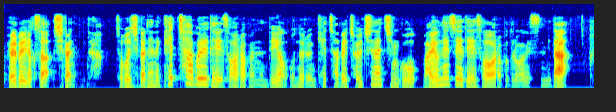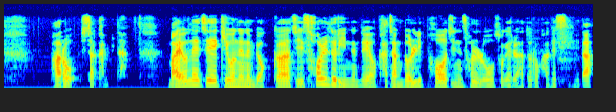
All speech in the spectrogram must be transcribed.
별별 역사 시간입니다. 저번 시간에는 케찹을 대해서 알아봤는데요. 오늘은 케찹의 절친한 친구 마요네즈에 대해서 알아보도록 하겠습니다. 바로 시작합니다. 마요네즈의 기원에는 몇 가지 설들이 있는데요. 가장 널리 퍼진 설로 소개를 하도록 하겠습니다.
